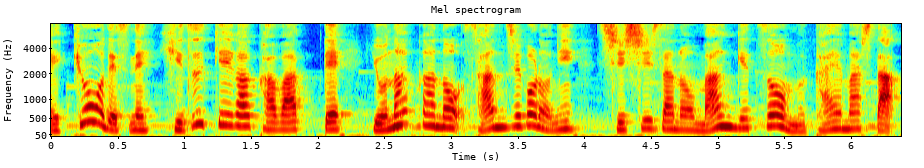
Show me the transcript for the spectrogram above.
え今日ですね、日付が変わって夜中の3時頃に獅子座の満月を迎えました。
